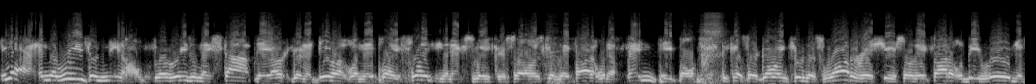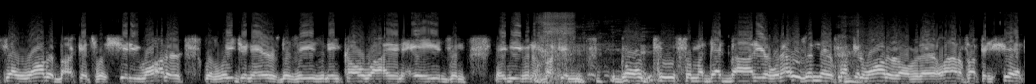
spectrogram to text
Yeah, and the reason, you know, the reason they stopped, they aren't going to do it when they play Flint in the next week or so is because they thought it would offend people because they're going through this water issue. So they thought it would be rude to fill water buckets with shitty water with Legionnaire's disease and E. coli and AIDS and maybe even a fucking gold tooth from a dead body or whatever's in their fucking water over there. A lot of fucking shit.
